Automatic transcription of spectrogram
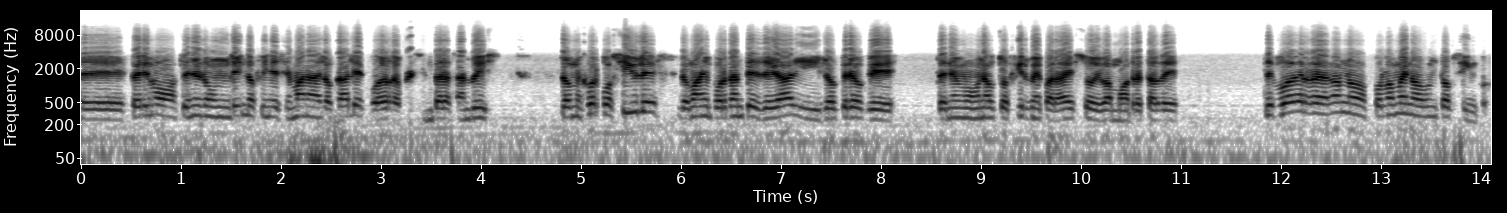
eh, esperemos tener un lindo fin de semana de locales, poder representar a San Luis lo mejor posible. Lo más importante es llegar y yo creo que tenemos un auto firme para eso y vamos a tratar de, de poder ganarnos por lo menos un top 5.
